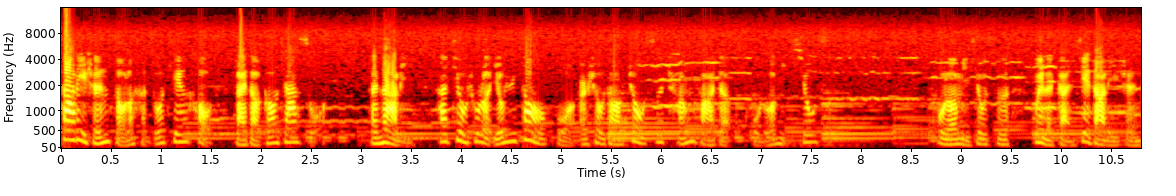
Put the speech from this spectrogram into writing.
大力神走了很多天后，来到高加索，在那里，他救出了由于盗火而受到宙斯惩罚的普罗米修斯。普罗米修斯为了感谢大力神，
